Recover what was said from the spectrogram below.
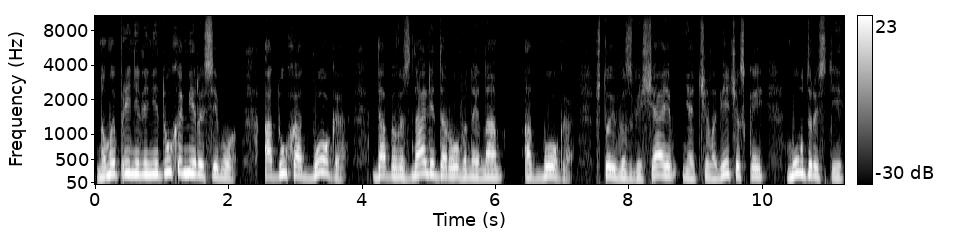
Но мы приняли не духа мира сего, а духа от Бога, дабы вы знали дарованное нам от Бога, что и возвещаем не от человеческой мудрости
